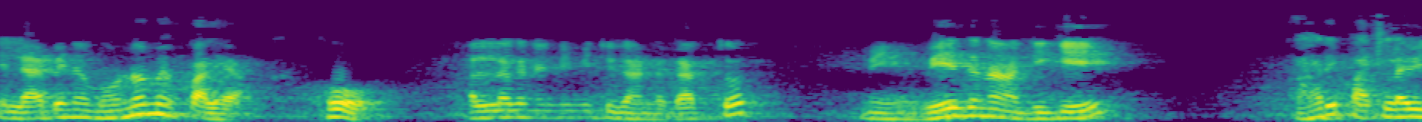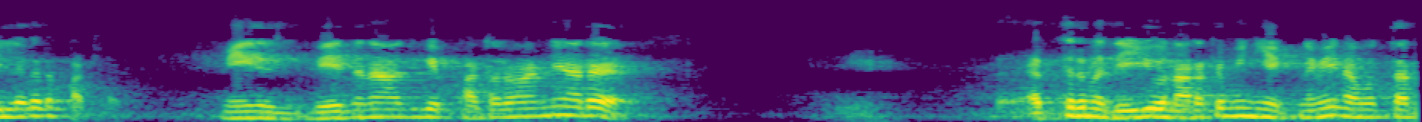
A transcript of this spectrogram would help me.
ඒ ලැබෙන මොනම ඵලයක් හෝ අල්ලගෙන නිමිති ගන්න ගත්තොත් මේ වේදනා දිගේ හරි පටලවිල්ලකට පටලව. මේ වේදනාව දිගේ පටලවන්නේ අර ඇත්තටම දෙයියෝ නරක මිනිහෙක් නෙවෙයි නමුත් අර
